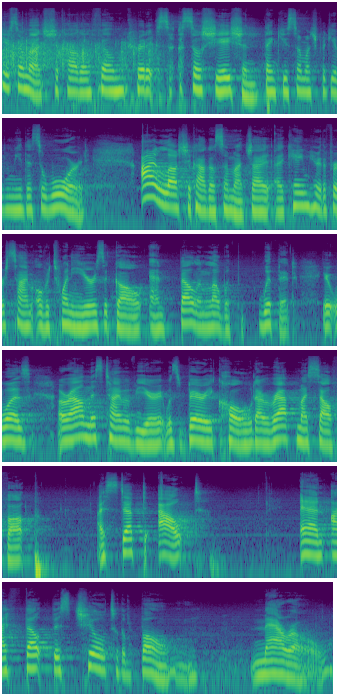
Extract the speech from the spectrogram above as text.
you so much, Chicago Film Critics Association. Thank you so much for giving me this award. I love Chicago so much. I, I, came here the first time over 20 years ago and fell in love with, with it. It was around this time of year, it was very cold. I wrapped myself up. I stepped out and I felt this chill to the bone, marrow.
